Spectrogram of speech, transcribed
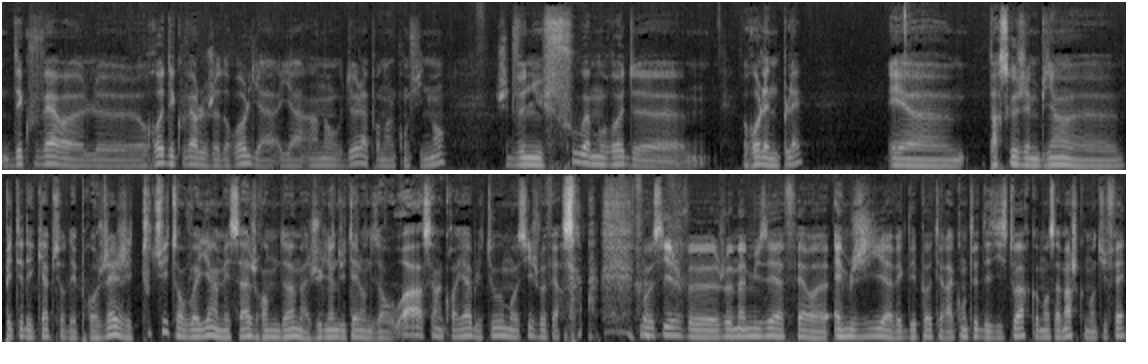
découvert euh, le, redécouvert le jeu de rôle il y, a, un an ou deux, là, pendant le confinement, je suis devenu fou amoureux de roll and play. Et parce que j'aime bien péter des câbles sur des projets, j'ai tout de suite envoyé un message random à Julien Dutel en disant Waouh, c'est incroyable et tout, moi aussi je veux faire ça. moi aussi je veux, je veux m'amuser à faire MJ avec des potes et raconter des histoires. Comment ça marche Comment tu fais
